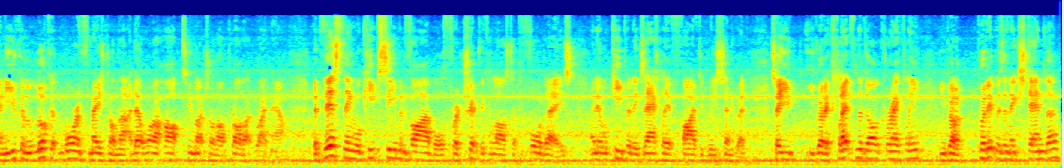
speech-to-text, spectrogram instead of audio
And you can look at more information on that. I don't want to harp too much on our product right now. But this thing will keep semen viable for a trip that can last up to four days, and it will keep it exactly at five degrees centigrade. So you, you've got to collect from the dog correctly, you've got to put it with an extender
